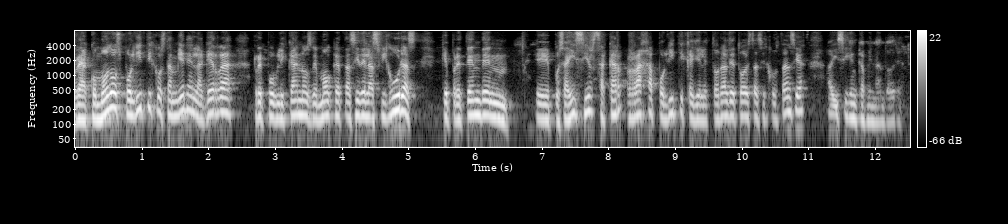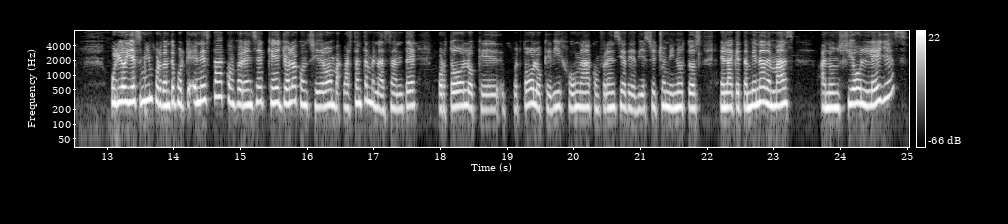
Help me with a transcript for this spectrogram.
reacomodos políticos también en la guerra republicanos, demócratas y de las figuras que pretenden eh, pues ahí sí sacar raja política y electoral de toda esta circunstancia, ahí siguen caminando, Adrián. Julio, y es muy importante porque en esta conferencia que yo la considero bastante amenazante por todo lo que, por todo lo que dijo, una conferencia de 18 minutos en la que también además anunció leyes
